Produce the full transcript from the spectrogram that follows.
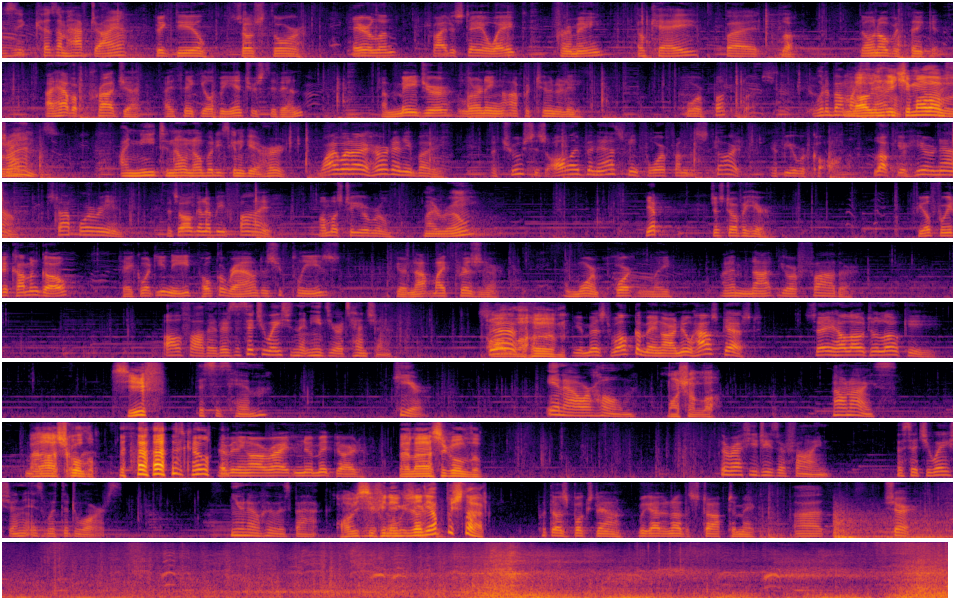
Is it because I'm half giant? Big deal. So's Thor. Erlen, try to stay awake for me. Okay, but Look, don't overthink it. I have a project I think you'll be interested in. A major learning opportunity for both of us. what about my Ulan bizi family, kim my alabilir oğlum? friends? I need to know nobody's gonna get hurt. Why would I hurt anybody? A truce is all I've been asking for from the start, if you recall. Look, you're here now. Stop worrying. It's all gonna be fine. Almost to your room. My room? Yep, just over here. Feel free to come and go. Take what you need, poke around as you please. You're not my prisoner. And more importantly, I'm not your father. All father, there's a situation that needs your attention. Sif, you missed welcoming our new house guest. Say hello to Loki. Sif. This is him. Here. In our home. Maşallah. How nice. Ben aşık oldum. Aşık oldum. Everything all right in New Midgard? Ben aşık oldum. The refugees are fine. The situation is with the dwarves. You know who is back. Abi Sif'i ne güzel yapmışlar. Put those books down. We got another stop to make. Uh, sure.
